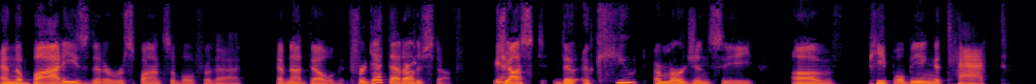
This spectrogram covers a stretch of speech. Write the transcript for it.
and the bodies that are responsible for that have not dealt with it. Forget that right. other stuff. Yeah. Just the acute emergency of people being attacked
